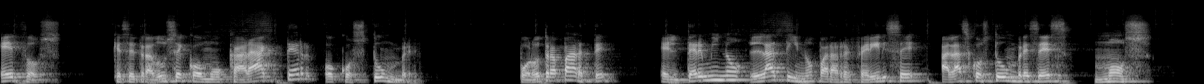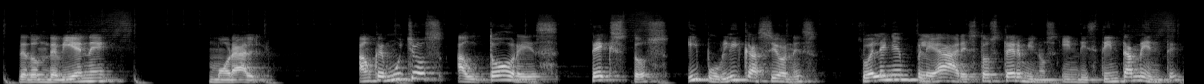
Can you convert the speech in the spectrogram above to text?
ethos, que se traduce como carácter o costumbre. Por otra parte, el término latino para referirse a las costumbres es mos, de donde viene moral. Aunque muchos autores, textos y publicaciones suelen emplear estos términos indistintamente,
